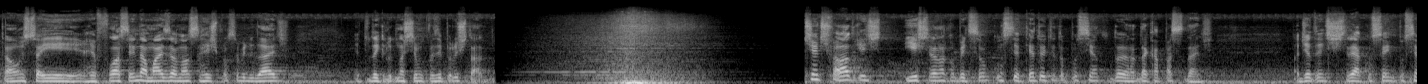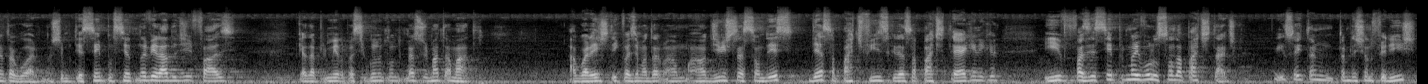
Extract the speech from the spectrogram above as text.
Então isso aí reforça ainda mais a nossa responsabilidade e tudo aquilo que nós temos que fazer pelo Estado. Tinha te falado que a gente ia estrear na competição com 70% a 80% da, da capacidade. Não adianta a gente estrear com 100% agora. Nós temos que ter 100% na virada de fase, que é da primeira para a segunda, quando começa os mata-mata. Agora a gente tem que fazer uma, uma administração desse, dessa parte física, dessa parte técnica e fazer sempre uma evolução da parte tática. Isso aí está tá me deixando feliz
